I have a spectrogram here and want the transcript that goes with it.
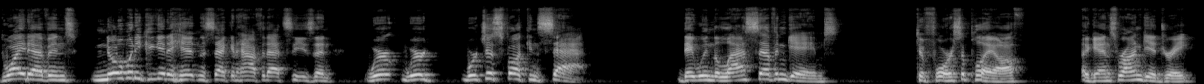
Dwight Evans, nobody could get a hit in the second half of that season. We're we're we're just fucking sad. They win the last seven games to force a playoff against Ron Guidry,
